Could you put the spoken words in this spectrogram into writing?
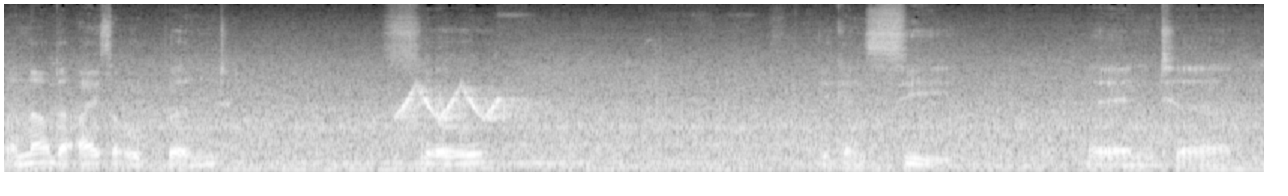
But now the eyes are opened, so you can see and uh,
